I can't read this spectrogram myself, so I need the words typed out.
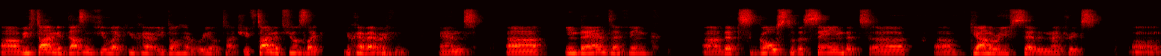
uh, with time, it doesn't feel like you have you don't have real touch. With time, it feels like you have everything. And uh, in the end, I think that goes to the saying that uh, uh, Keanu Reeves said in Matrix. Uh,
